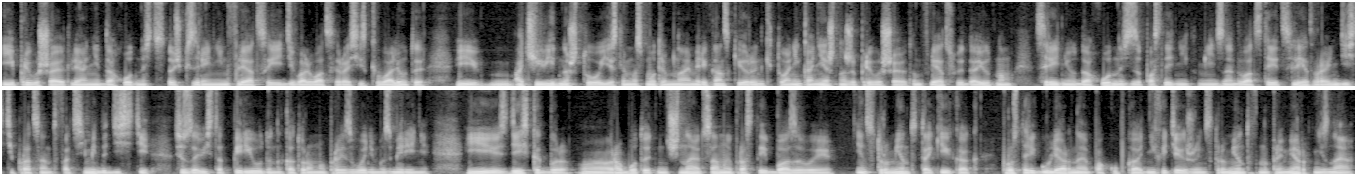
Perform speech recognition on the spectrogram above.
и превышают ли они доходность с точки зрения инфляции и девальвации российской валюты. И очевидно, что если мы смотрим на американские рынки, то они, конечно же, превышают инфляцию и дают нам среднюю доходность за последние, там, я не знаю, 20-30 лет в районе 10%, от 7 до 10. Все зависит от периода, на котором мы производим измерения. И здесь как бы э, работать начинают самые простые базовые инструменты, такие как просто регулярная покупка одних и тех же инструментов, например, не знаю,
